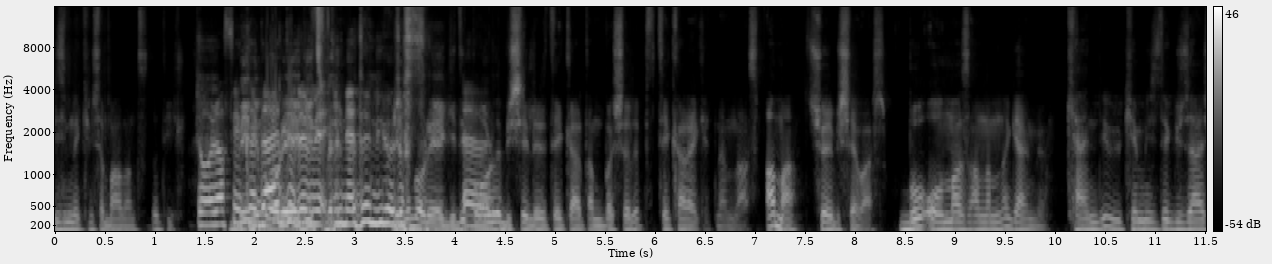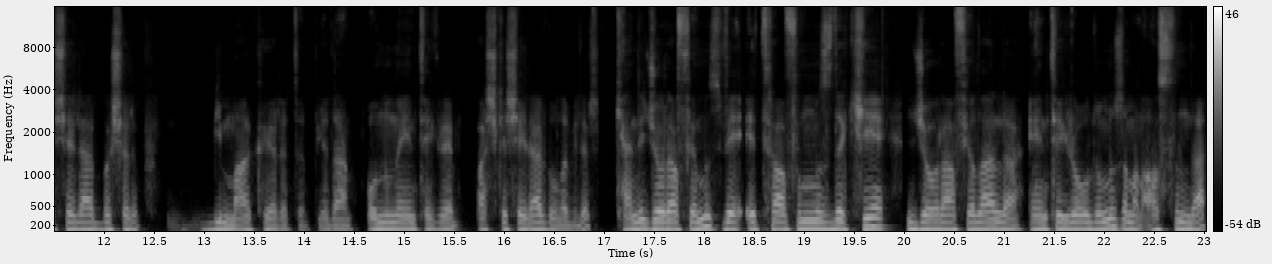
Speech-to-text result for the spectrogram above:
Bizimle kimse bağlantıda değil. Coğrafya Benim oraya dönemi gitme- yine dönüyoruz. Benim oraya gidip Evet. orada bir şeyleri tekrardan başarıp tekrar hareket etmem lazım. Ama şöyle bir şey var. Bu olmaz anlamına gelmiyor. Kendi ülkemizde güzel şeyler başarıp bir marka yaratıp ya da onunla entegre başka şeyler de olabilir. Kendi coğrafyamız ve etrafımızdaki coğrafyalarla entegre olduğumuz zaman aslında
